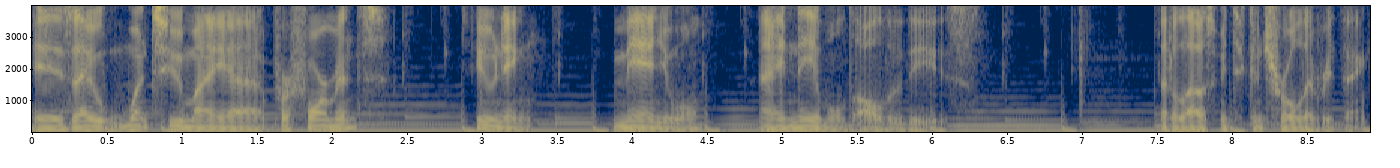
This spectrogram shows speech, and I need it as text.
is I went to my uh, performance tuning manual I enabled all of these. That allows me to control everything.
